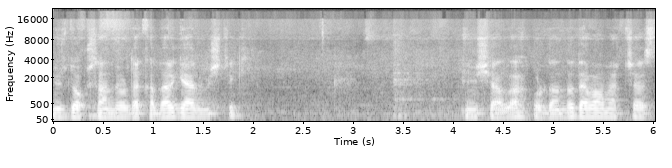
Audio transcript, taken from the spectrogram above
194'e kadar gelmiştik. İnşallah buradan da devam edeceğiz.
